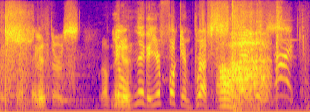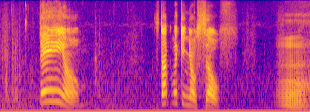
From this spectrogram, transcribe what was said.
nigga? That thirst. What up, Yo, nigga? nigga, your fucking breath Ah. stinks. Damn. Stop licking yourself. Mm.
